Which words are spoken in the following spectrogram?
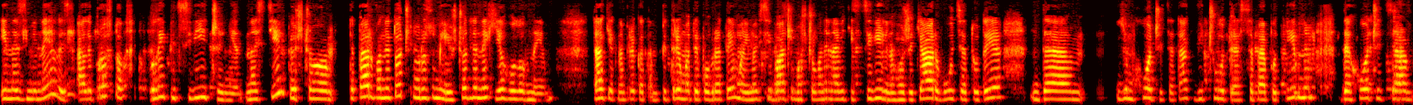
і не змінились, але просто були підсвічені настільки, що тепер вони точно розуміють, що для них є головним. Так, як, наприклад, там підтримати побратима, і ми всі бачимо, що вони навіть із цивільного життя рвуться туди, де їм хочеться так відчути себе потрібним, де хочеться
